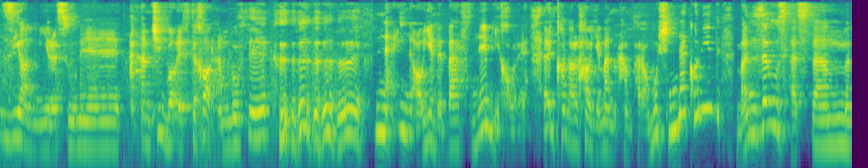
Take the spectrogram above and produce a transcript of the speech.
زیان میرسونه. همچین با افتخار هم گفته. نه این آیه به برف نمی‌خوره. کانال های من رو هم فراموش نکنید. من زئوس هستم.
